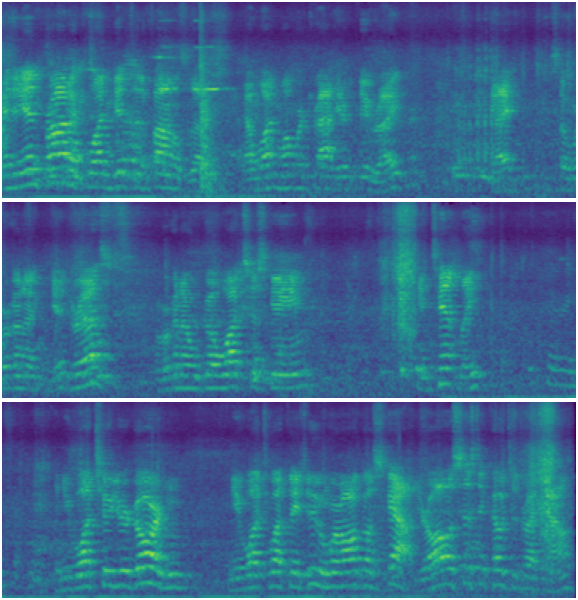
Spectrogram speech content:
And the end product wasn't getting to the finals, though. That wasn't what we're out here to do, right? Okay? So we're going to get dressed, and we're going to go watch this game intently. And you watch who you're guarding, and you watch what they do, and we're all going to scout. You're all assistant coaches right now.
